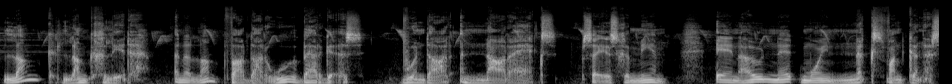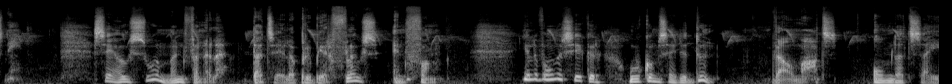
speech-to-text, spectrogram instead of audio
Lank, lank gelede, in 'n land waar daar hoë berge is, woon daar 'n nare heks. Sy is gemeen en hou net mooi niks van kinders nie. Sy hou so min van hulle dat sy hulle probeer flous en vang. Julle wonder seker hoekom sy dit doen. Wel maats, omdat sy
